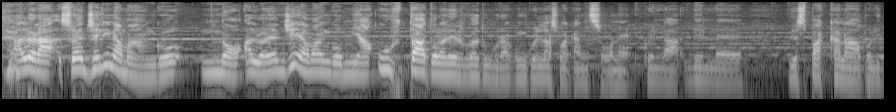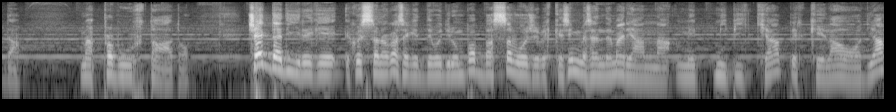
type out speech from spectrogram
Allora, su Angelina Mango, no. Allora, Angelina Mango mi ha urtato la nervatura con quella sua canzone, quella del, del Spacca Napoli, da. Mi ha proprio urtato. C'è da dire che, e questa è una cosa che devo dire un po' a bassa voce, perché se mi sente Marianna mi, mi picchia, perché la odia,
